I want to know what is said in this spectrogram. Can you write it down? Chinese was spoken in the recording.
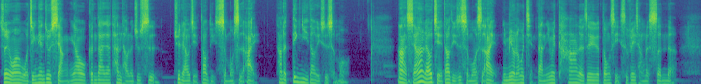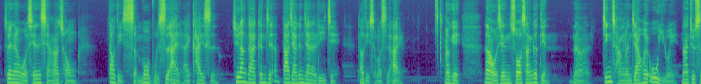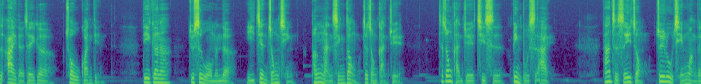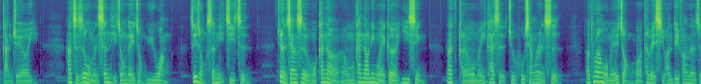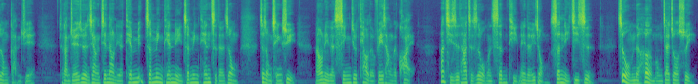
所以我我今天就想要跟大家探讨的，就是去了解到底什么是爱，它的定义到底是什么。那想要了解到底是什么是爱，你没有那么简单，因为它的这个东西是非常的深的。所以呢，我先想要从到底什么不是爱来开始，去让大家更加大家更加的理解到底什么是爱。OK，那我先说三个点，那。经常人家会误以为那就是爱的这个错误观点。第一个呢，就是我们的一见钟情、怦然心动这种感觉，这种感觉其实并不是爱，它只是一种坠入情网的感觉而已。它只是我们身体中的一种欲望，是一种生理机制，就很像是我看到我们看到另外一个异性，那可能我们一开始就互相认识。然后突然，我们有一种哦特别喜欢对方的这种感觉，感觉就很像见到你的天命真命天女、真命天子的这种这种情绪，然后你的心就跳得非常的快。那其实它只是我们身体内的一种生理机制，是我们的荷尔蒙在作祟。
